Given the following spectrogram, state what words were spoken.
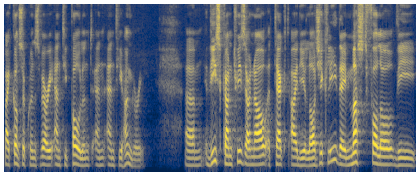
by consequence very anti-Poland and anti-Hungary. Um, these countries are now attacked ideologically. They must follow the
